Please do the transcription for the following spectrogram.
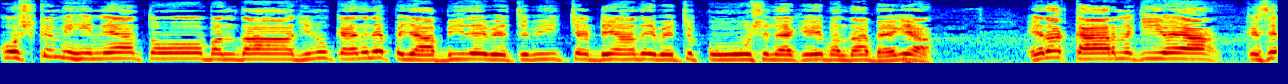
ਕੁਝ ਕੁ ਮਹੀਨਿਆਂ ਤੋਂ ਬੰਦਾ, ਜਿਹਨੂੰ ਕਹਿੰਦੇ ਨੇ ਪੰਜਾਬੀ ਦੇ ਵਿੱਚ ਵੀ ਚੱਡਿਆਂ ਦੇ ਵਿੱਚ ਪੂੰਛ ਲੈ ਕੇ ਬੰਦਾ ਬਹਿ ਗਿਆ। ਇਹਦਾ ਕਾਰਨ ਕੀ ਹੋਇਆ? ਕਿਸੇ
